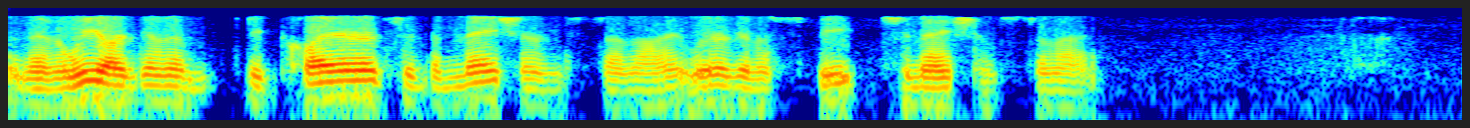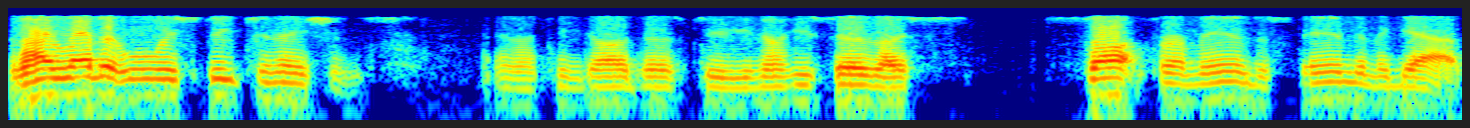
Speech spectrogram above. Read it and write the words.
And then we are going to declare to the nations tonight. We are going to speak to nations tonight. And I love it when we speak to nations. And I think God does too. You know, He says, I sought for a man to stand in the gap.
